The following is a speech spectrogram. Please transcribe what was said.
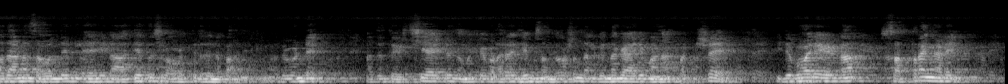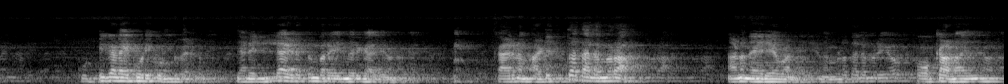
അതാണ് സൗന്ദര്യ ലഹരിയിൽ ആദ്യത്തെ ശ്ലോകത്തിൽ തന്നെ പറഞ്ഞിരിക്കുന്നത്. അതുകൊണ്ട് അത് തീർച്ചയായിട്ടും നമുക്ക് വളരെയധികം സന്തോഷം നൽകുന്ന കാര്യമാണ്. പക്ഷേ ഇതുപോലെയുള്ള സത്രങ്ങളിൽ കുട്ടികളെ കൂടി കൊണ്ടുവരണം. ഞാൻ എല്ലായിടത്തും പറയുന്ന ഒരു കാര്യമാണ്. കാരണം അടുത്ത തലമുറ ആണ് നേരെ വേണ്ടത്. നമ്മുടെ തലമുറയോ പോക്കാണ്.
